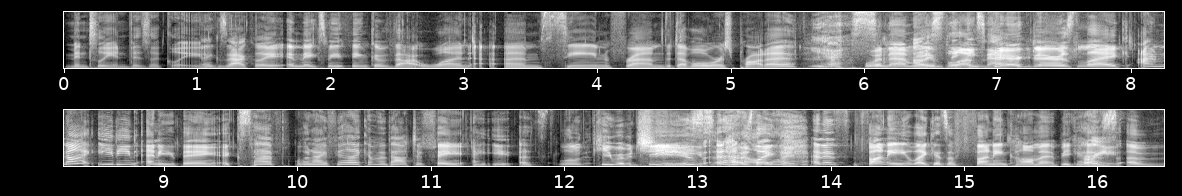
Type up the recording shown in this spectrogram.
mentally and physically. Exactly. It makes me think of that one um, scene from The Devil Wears Prada. Yes. When Emily Blunt's character is like, I'm not eating anything except when I feel like I'm about to faint, I eat a little cube of cheese. cheese. And I was like, like- and it's funny, like it's a funny comment because Right. of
